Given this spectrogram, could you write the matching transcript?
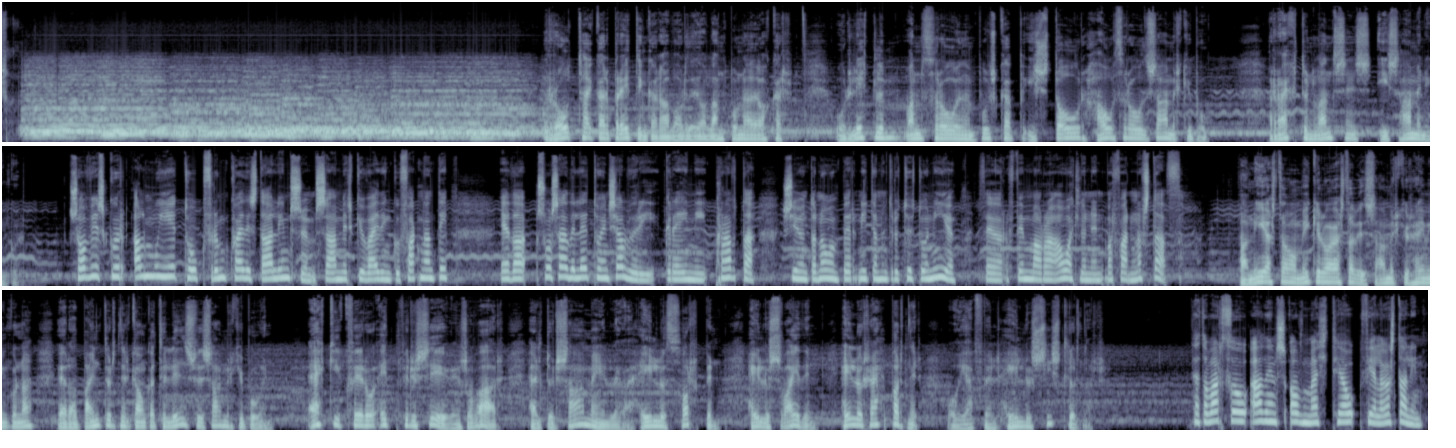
Rótækar breytingar af orðið á landbúnaði okkar úr litlum vannþróðum búskap í stór háþróð samirkjubú, ræktun landsins í saminningu. Sovjískur almúi tók frumkvæði Stalins um samirkjuvæðingu fagnandi eða svo sagði leittóin sjálfur í greini Pravda 7. november 1929 þegar fimm ára áætlunin var farin af stað. Það nýjasta og mikilvægasta við samirkjurheiminguna er að bændurnir ganga til liðs við samirkjubúin ekki hver og einn fyrir sig eins og var, heldur sameinlega heilu þorpin, heilu svæðin, heilu repparnir og jáfnvel heilu síslurnar. Þetta var þó aðeins ofmælt hjá félaga Stalin.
